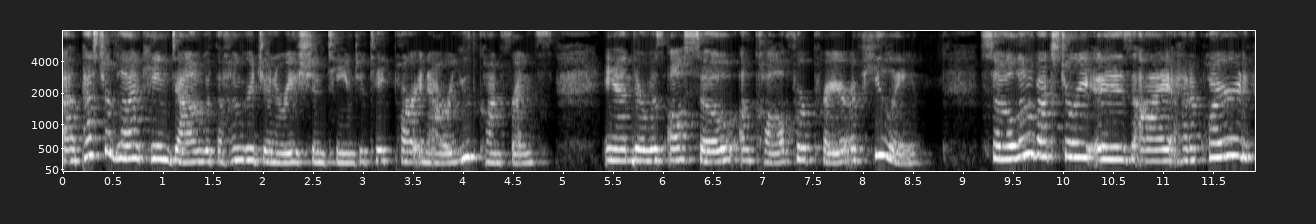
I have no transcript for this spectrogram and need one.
uh, Pastor Vlad came down with the Hungry Generation team to take part in our youth conference. And there was also a call for prayer of healing. So a little backstory is I had acquired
